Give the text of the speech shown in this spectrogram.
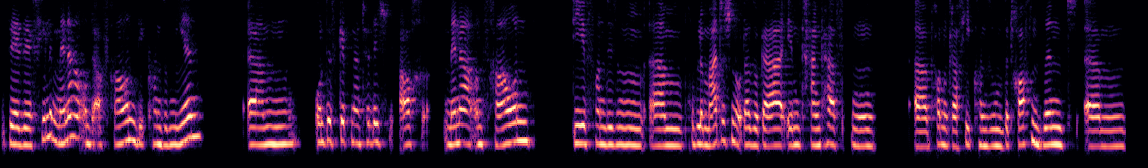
sehr, sehr viele Männer und auch Frauen, die konsumieren. Ähm, und es gibt natürlich auch Männer und Frauen, die von diesem ähm, problematischen oder sogar eben krankhaften äh, Pornografiekonsum betroffen sind. Ähm,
